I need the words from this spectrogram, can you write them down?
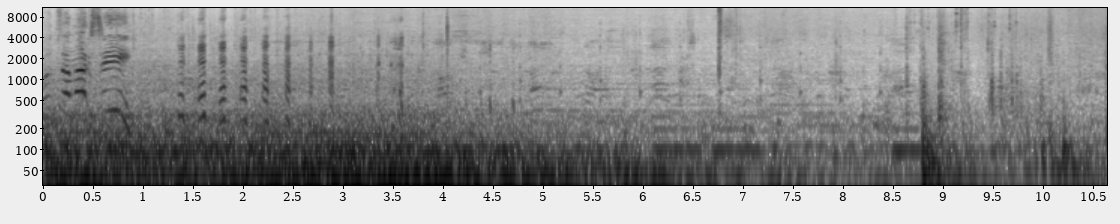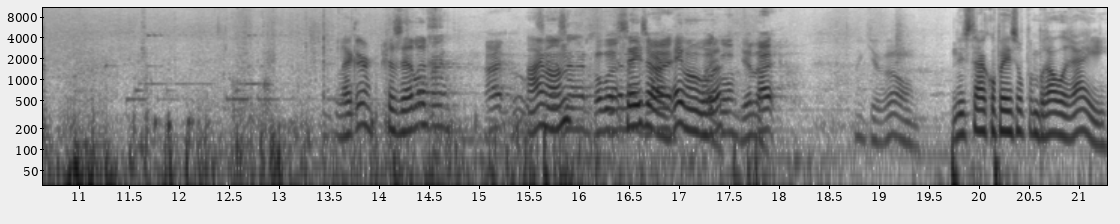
Goed zo, Maxi! Lekker, gezellig. Hi. Hi man. Cesar. Cesar. Hey man, Robbe. Jelle. Dankjewel. Nu sta ik opeens op een brouwerij.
